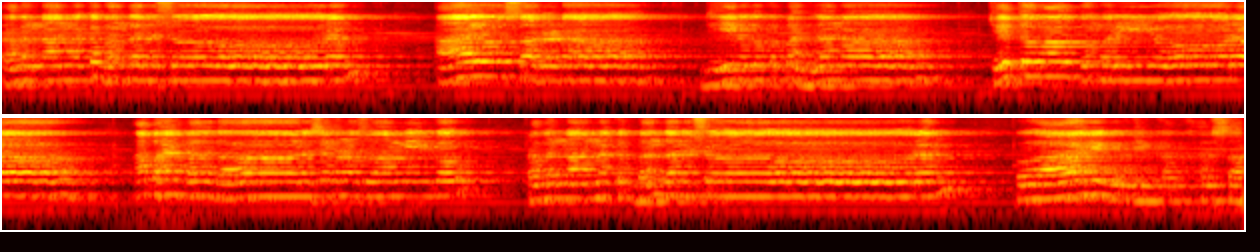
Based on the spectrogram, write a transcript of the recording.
ਅਬ ਨਾਨਕ ਬੰਧਨ ਸ਼ੋਰ ਆਇਓ ਸਰਣ, ਦੀਨ ਦੁਖ ਭੰਜਨ ਚਿਤਵਾ ਤੁਮਰੀ ਓਰ ਅਬ ਹੈ ਪਰਦਾਨ ਸਿਮਰਨ ਸੁਆਮੀ ਕੋ, ਪ੍ਰਭ ਨਾਨਕ ਬੰਧਨ ਸ਼ੋਰ ਵਾਹਿਗੁਰੂ ਜੀ ਕਾ ਖਾਲਸਾ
